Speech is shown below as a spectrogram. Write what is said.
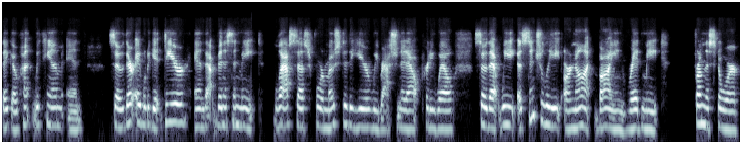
they go hunt with him. And so they're able to get deer and that venison meat lasts us for most of the year. We ration it out pretty well so that we essentially are not buying red meat from the store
